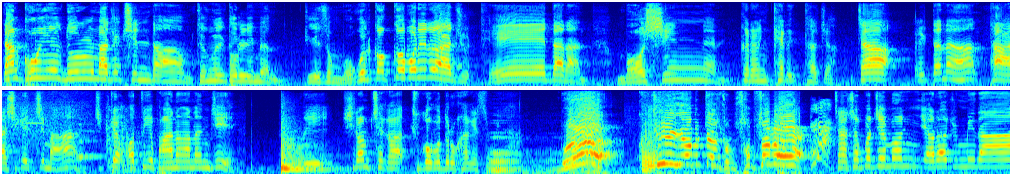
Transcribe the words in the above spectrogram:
땅콩이를 눈을 마주친 다음 등을 돌리면 뒤에서 목을 꺾어버리는 아주 대단한 멋있는 그런 캐릭터죠. 자 일단은 다 아시겠지만 직접 어떻게 반응하는지 우리 실험체가 죽어보도록 하겠습니다 뭐 그렇게 얘기하면 좀 섭섭해 자, 첫 번째 문 열어줍니다.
